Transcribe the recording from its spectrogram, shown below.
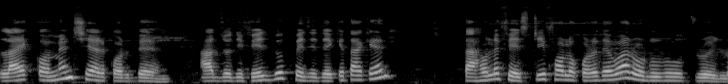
লাইক কমেন্ট শেয়ার করবেন। আর যদি ফেসবুক পেজে দেখে থাকেন তাহলে পেজটি ফলো করে দেওয়ার অনুরোধ রইল।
